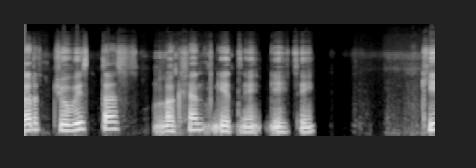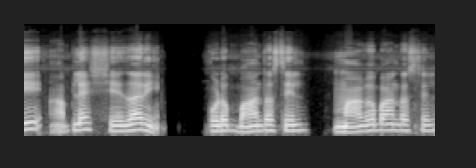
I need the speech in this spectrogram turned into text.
तर चोवीस तास लक्षात घेतले घ्यायचे. की आपल्या शेजारी पुढं बांध असेल मागं बांध असेल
